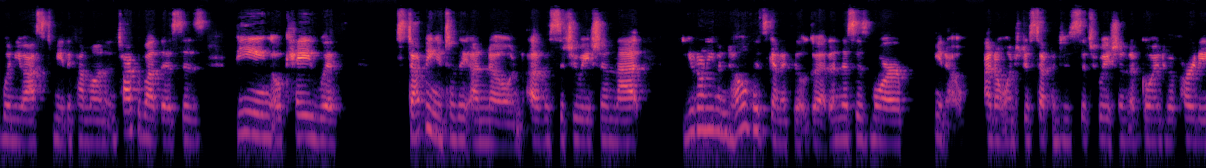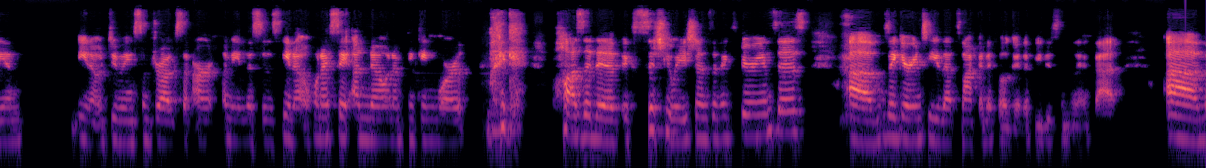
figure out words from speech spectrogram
when you asked me to come on and talk about this is being okay with stepping into the unknown of a situation that you don't even know if it's going to feel good. And this is more, you know, I don't want you to step into a situation of going to a party and, you know, doing some drugs that aren't, I mean, this is, you know, when I say unknown, I'm thinking more like positive situations and experiences. Um, because I guarantee you that's not going to feel good if you do something like that. Um,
